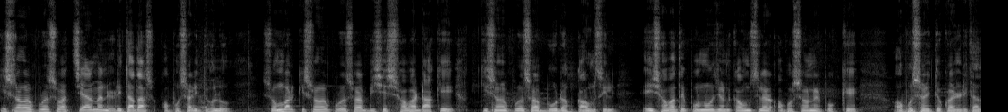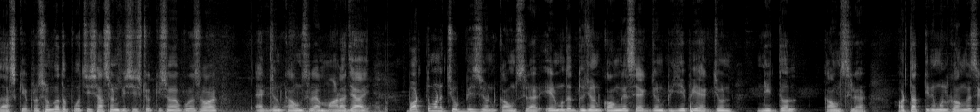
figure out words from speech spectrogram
কৃষ্ণনগর পুরসভার চেয়ারম্যান রীতা দাস অপসারিত হলো। সোমবার কৃষ্ণনগর পুরসভার বিশেষ সভা ডাকে কৃষ্ণনগর পুরসভা বোর্ড অফ কাউন্সিল। এই সভাতে পনেরো জন কাউন্সিলর অপসারণের পক্ষে অপসারিত করেন রীতা দাসকে। প্রসঙ্গত পঁচিশ আসন বিশিষ্ট কৃষ্ণনগর পুরসভার একজন কাউন্সিলর মারা যায়। বর্তমানে চব্বিশ জন কাউন্সিলর, এর মধ্যে দুজন কংগ্রেসে, একজন বিজেপি, একজন নির্দল কাউন্সিলর। অর্থাৎ তৃণমূল কংগ্রেসে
